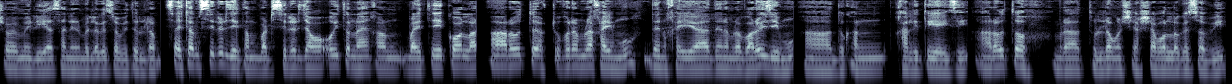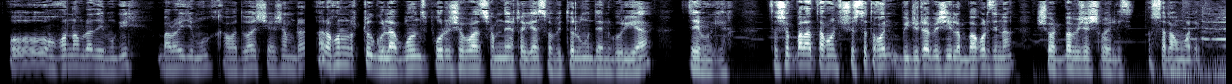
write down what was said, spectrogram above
সবাই মিলিয়া সানিয়ার মিলকে ছবি তুললাম। চাইতাম সিলেট যেতাম বাট সিলেট যাওয়া ওই তো নাই কারণ বাড়িতে কল আর ওই তো একটু পরে আমরা খাইমু দেন খাইয়া দেন আমরা বারোই যাইমু। দোকান খালিতে আইছি। আর ওই তো আমরা তুললাম শেখ সাবর লগে ছবি। ও এখন আমরা যাইমু কি বারোই যাইমু খাওয়া দাওয়া শেষ আমরা। আর এখন একটু গোলাপগঞ্জ পৌরসভার সামনে একটা গিয়া ছবি তুলমু দেন ঘুরিয়া যাইমু গিয়া। তো সব পালা, তখন সুস্থ, তখন ভিডিওটা বেশি লম্বা করছি না শর্ট বা বেশি লিছি আসসালামু আলাইকুম।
